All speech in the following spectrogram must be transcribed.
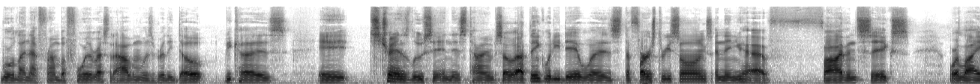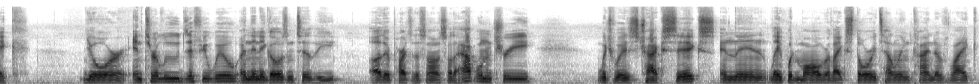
we're letting that from before the rest of the album was really dope because it's translucent in this time. So I think what he did was the first three songs and then you have five and six were like your interludes, if you will, and then it goes into the other parts of the song. So the apple in the tree which was track six, and then Lakewood Mall were like storytelling kind of like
